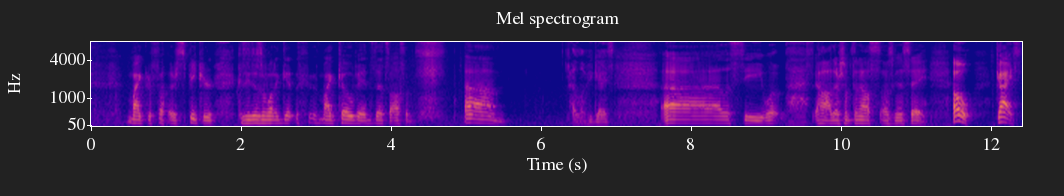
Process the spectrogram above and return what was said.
microphone or speaker because he doesn't want to get my COVIDs. That's awesome. Um, I love you guys. Uh, let's see what. Oh, there's something else I was gonna say. Oh, guys,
